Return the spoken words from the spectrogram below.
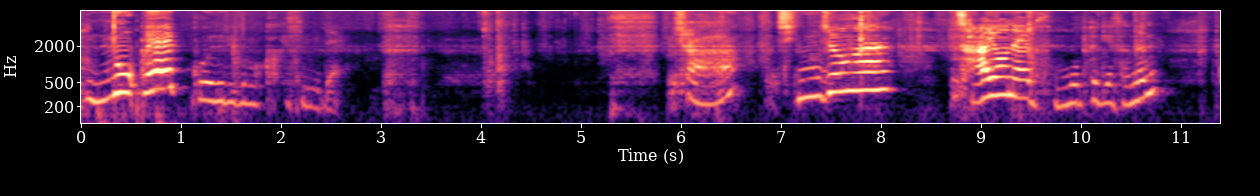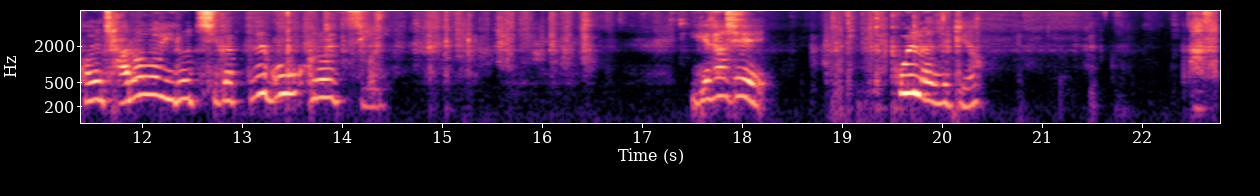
분노팩 보여드리도록 하겠습니다. 자, 진정한 자연의 분노팩에서는 과연 자루로 이루치가 뜨고 그럴지 이게 사실 스포일러 해드릴게요. 사실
